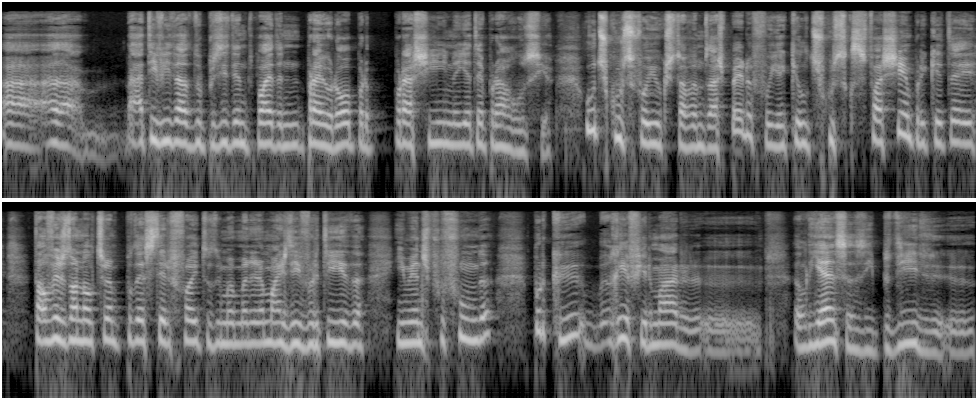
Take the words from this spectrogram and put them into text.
à, à, à, atividade do presidente Biden para a Europa, para a China e até para a Rússia. O discurso foi o que estávamos à espera, foi aquele discurso que se faz sempre e que até talvez Donald Trump pudesse ter feito de uma maneira mais divertida e menos profunda, porque reafirmar uh, alianças e pedir uh,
